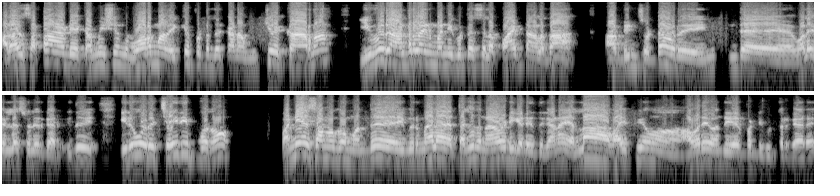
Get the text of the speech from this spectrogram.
அதாவது சட்டநாட்டிய கமிஷன் ஓரமா வைக்கப்பட்டதற்கான முக்கிய காரணம் இவர் அண்டர்லைன் பண்ணி கொடுத்த சில பாயிண்ட்னாலதான் அப்படின்னு சொல்லிட்டு அவரு இந்த வலையில சொல்லியிருக்காரு. இது இது ஒரு செய்தி போதும் வன்னியர் சமூகம் வந்து இவர் மேல தகுந்த நடவடிக்கை எடுக்கிறதுக்கான எல்லா வாய்ப்பையும் அவரே வந்து ஏற்படுத்தி கொடுத்திருக்காரு.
